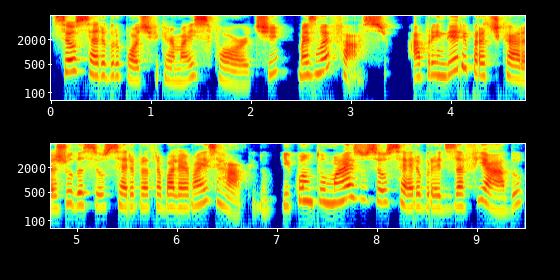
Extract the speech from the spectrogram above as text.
Seu cérebro pode ficar mais forte, mas não é fácil. Aprender e praticar ajuda seu cérebro a trabalhar mais rápido, e quanto mais o seu cérebro é desafiado,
